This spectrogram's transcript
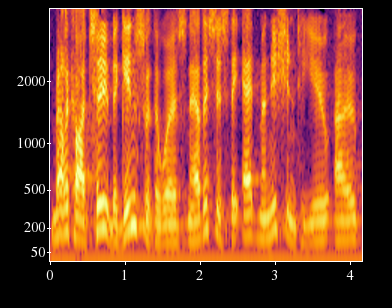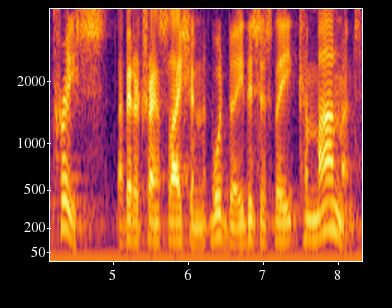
Malachi 2 begins with the words, Now this is the admonition to you, O priests. A better translation would be, This is the commandment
